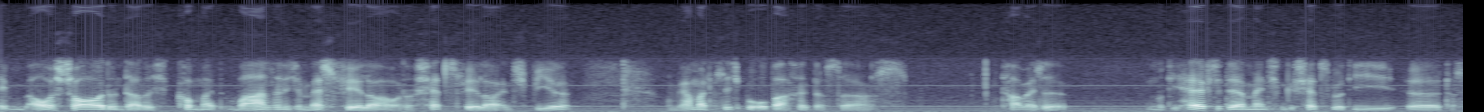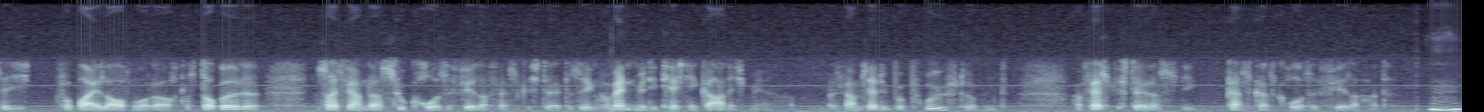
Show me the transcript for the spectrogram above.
eben ausschaut und dadurch kommen halt wahnsinnige Messfehler oder Schätzfehler ins Spiel. Und wir haben halt tatsächlich beobachtet, dass das teilweise nur die Hälfte der Menschen geschätzt wird, die äh, tatsächlich vorbeilaufen oder auch das Doppelte. Das heißt, wir haben da zu große Fehler festgestellt. Deswegen verwenden wir die Technik gar nicht mehr. Also wir haben sie halt überprüft und haben festgestellt, dass die ganz, ganz große Fehler hat. Mhm.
